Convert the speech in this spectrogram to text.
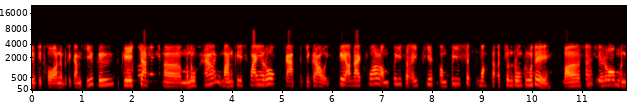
យុតិធម៌នៅប្រទេសកម្ពុជាគឺគេចាប់មនុស្សហើយបានគេស្វែងរកការពិតជាក្រោយ គេអត់ដែលខ្វល់អំពីសេរីភាពអំពីសិទ្ធិរបស់ជនរងគ្រោះទេបើសិនជារោមមិន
